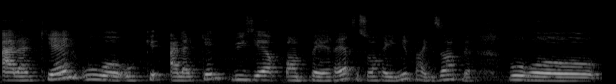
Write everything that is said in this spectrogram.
à laquelle ou euh, au- à laquelle plusieurs empereurs se sont réunis, par exemple, pour, euh,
